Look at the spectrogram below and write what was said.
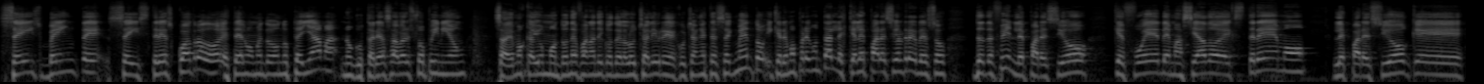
787-620-6342. Este es el momento donde usted llama. Nos gustaría saber su opinión. Sabemos que hay un montón de fanáticos de la lucha libre que escuchan este segmento y queremos preguntarles qué les pareció el regreso de The Finn. ¿Les pareció que fue demasiado extremo? ¿Les pareció que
